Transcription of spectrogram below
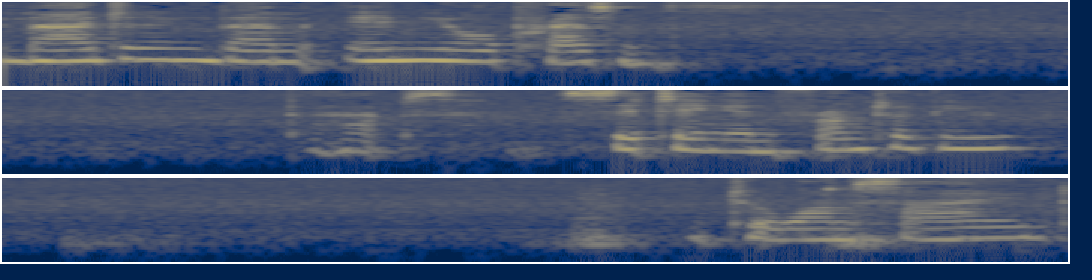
Imagining them in your presence, perhaps sitting in front of you, to one side,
